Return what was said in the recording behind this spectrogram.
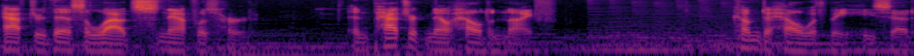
After this, a loud snap was heard, and Patrick now held a knife. Come to hell with me, he said.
